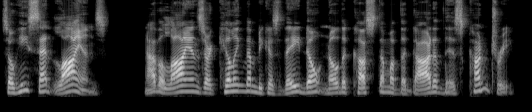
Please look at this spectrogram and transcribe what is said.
So he sent lions. Now the lions are killing them because they don't know the custom of the God of this country.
